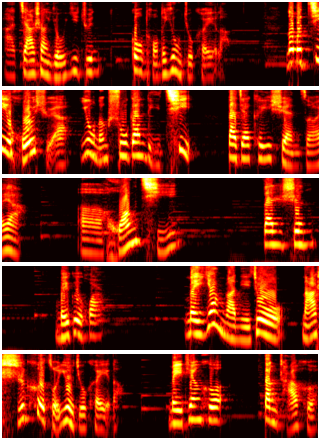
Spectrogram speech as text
啊，加上有益菌，共同的用就可以了。那么既活血又能疏肝理气，大家可以选择呀。呃，黄芪、丹参、玫瑰花，每样啊，你就拿十克左右就可以了。每天喝，当茶喝。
